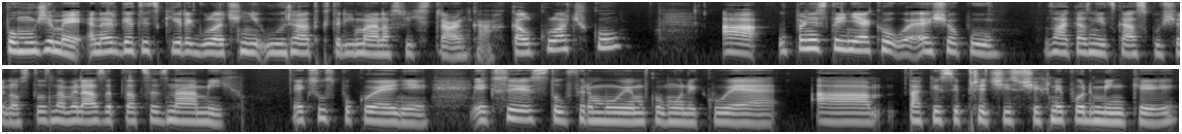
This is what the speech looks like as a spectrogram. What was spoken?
Pomůže mi energetický regulační úřad, který má na svých stránkách kalkulačku a úplně stejně jako u e-shopu zákaznická zkušenost, to znamená zeptat se známých, jak jsou spokojeni, jak si s tou firmou jim komunikuje a taky si přečíst všechny podmínky,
